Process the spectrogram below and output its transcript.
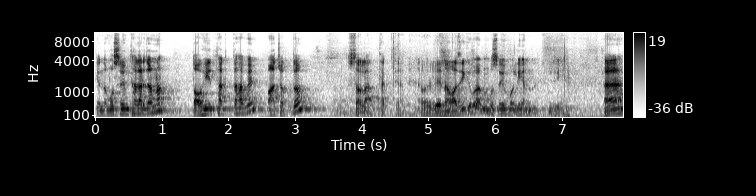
কিন্তু মুসলিম থাকার জন্য তহিদ থাকতে হবে, পাঁচ অক্ত সলাদ থাকতে হবে। আবার বেনামাজিকে মুসলিম বলিয়েন না। জি। হ্যাঁ?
